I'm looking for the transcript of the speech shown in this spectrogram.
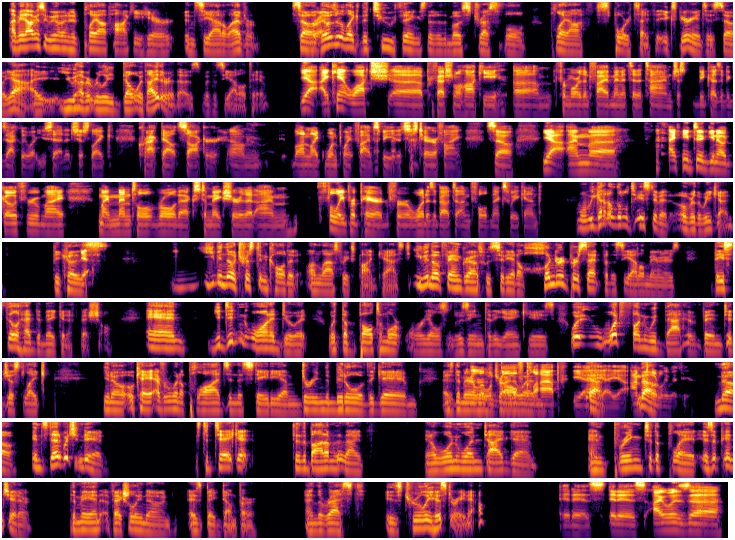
I mean, obviously, we haven't had playoff hockey here in Seattle ever. So Right. those are like the two things that are the most stressful playoff sports experiences. So yeah, I you haven't really dealt with either of those with the Seattle team. Yeah, I can't watch uh, professional hockey um, for more than five minutes at a time just because of exactly what you said. It's just like cracked out soccer um, on like 1.5 speed. It's just terrifying. So yeah, I'm. Uh, I need to you know go through my my mental rolodex to make sure that I'm fully prepared for what is about to unfold next weekend. Well, we got a little taste of it over the weekend because Yes. Even though Tristan called it on last week's podcast, even though Fangraphs was sitting at 100% for the Seattle Mariners, they still had to make it official. And you didn't want to do it with the Baltimore Orioles losing to the Yankees. What, what fun would that have been to just like, you know, okay, everyone applauds in the stadium during the middle of the game as the Mariners trying golf to win. clap. Yeah, Yeah. yeah, yeah. I'm No. totally with you. No. Instead, what you did is to take it to the bottom of the ninth in a 1 1 tied game and bring to the plate is a pinch hitter, the man affectionately known as Big Dumper. And the rest is truly history now. It is. It is. I was uh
